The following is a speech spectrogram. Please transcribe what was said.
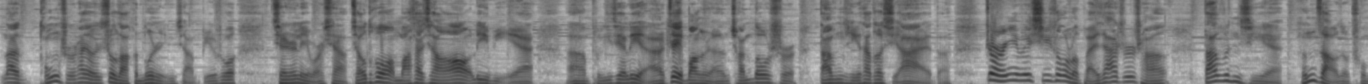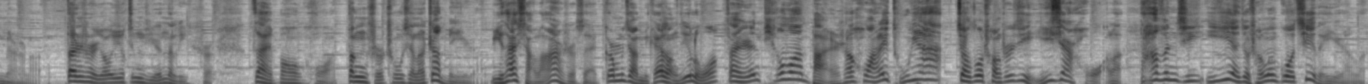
那同时他又受到很多人影响，比如说前人里边像乔托、马赛乔奥、利比啊、普利切利啊这帮人，全都是达芬奇他特喜爱的。正是因为吸收了百家之长，达芬奇很早就出名了。但是由于经纪人的离世。再包括当时出现了这么一人，比他小了二十岁，哥们叫米开朗基罗，在人天花板上画了一涂鸦，叫做《创世纪》，一下火了。达芬奇一夜就成了过气的艺人了。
